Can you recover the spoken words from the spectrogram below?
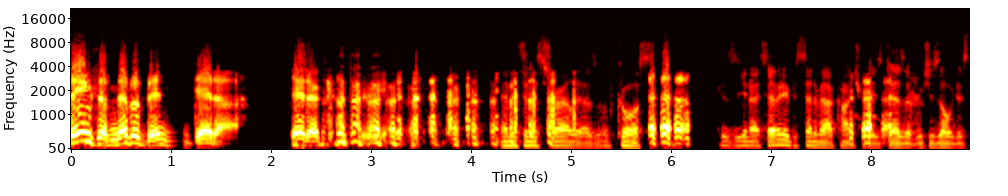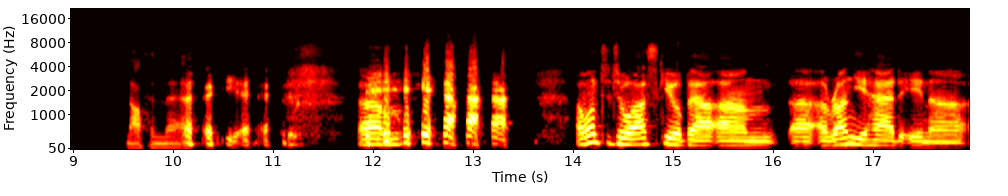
"Things have never been deader, deader country." And it's in Australia, of course, because you know seventy percent of our country is desert, which is all just nothing there. yeah. Um, I wanted to ask you about um, uh, a run you had in uh,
